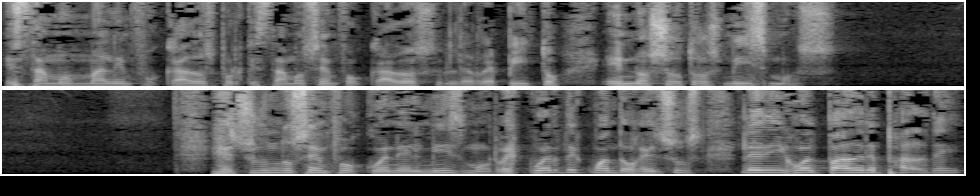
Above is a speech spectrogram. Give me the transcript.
Estamos mal enfocados porque estamos enfocados, le repito, en nosotros mismos. Jesús no se enfocó en él mismo. Recuerde cuando Jesús le dijo al Padre, Padre,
